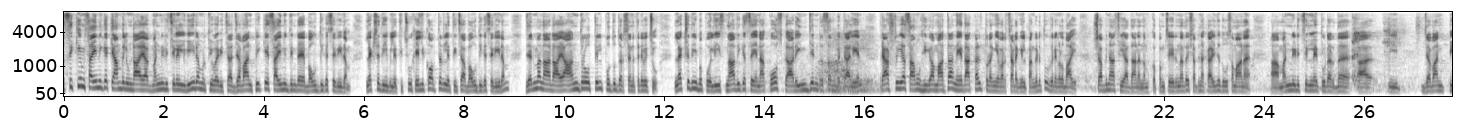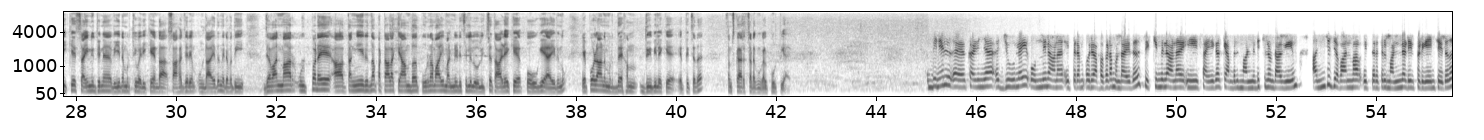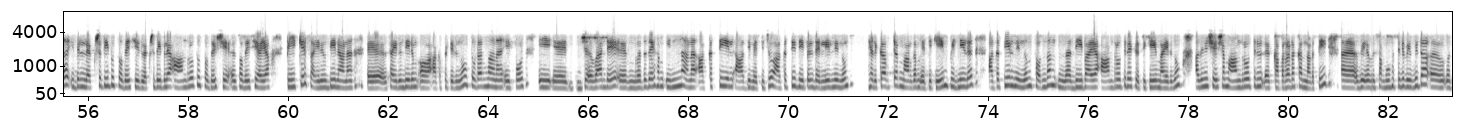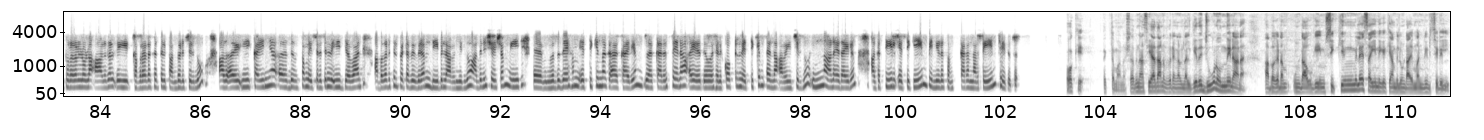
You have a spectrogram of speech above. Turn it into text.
സിക്കിം സൈനിക ക്യാമ്പിലുണ്ടായ മണ്ണിടിച്ചിലിൽ വീരമൃത്യു വരിച്ച ജവാൻ പി കെ സൈനുദ്ദിന്റെ ഭൗതിക ശരീരം ഹെലികോപ്റ്ററിൽ എത്തിച്ച ഭൗതിക ശരീരം ജന്മനാടായ ആന്ത്രോത്തിൽ പൊതുദർശനത്തിന് വെച്ചു. ലക്ഷദ്വീപ് പോലീസ് നാവികസേന coast guard Indian reserve battalion രാഷ്ട്രീയ സാമൂഹിക മത നേതാക്കൾ തുടങ്ങിയവർ ചടങ്ങിൽ പങ്കെടുത്തു. വിവരങ്ങളുമായി ഷബ്ന സിയാദാണ് നമുക്കൊപ്പം ചേരുന്നത്. ഷബ്ന കഴിഞ്ഞ ദിവസമാണ് മണ്ണിടിച്ചിലിനെ തുടർന്ന് ഈ ജവാൻ പി കെ സൈനുദ്ദിന് വീരമൃത്യു വരിക്കേണ്ട സാഹചര്യം ഉണ്ടായത്. നിരവധി ജവാന്മാർ ഉൾപ്പെടെ തങ്ങിയിരുന്ന പട്ടാള ക്യാമ്പ് പൂർണമായി മണ്ണിടിച്ചിലിൽ ഒലിച്ച് താഴേക്ക് പോവുകയായിരുന്നു. എപ്പോഴാണ് മൃതദേഹം ദ്വീപിലേക്ക് എത്തിച്ചത്? സംസ്കാര ചടങ്ങുകൾ പൂർത്തിയായി. ബിനിൽ കഴിഞ്ഞ ജൂലൈ ഒന്നിനാണ് ഇത്തരം ഒരു അപകടം ഉണ്ടായത് സിക്കിമിലാണ് ഈ സൈനിക ക്യാമ്പിൽ മണ്ണിടിച്ചിലുണ്ടാകുകയും അഞ്ച് ജവാന്മാർ ഇത്തരത്തിൽ മണ്ണിനടിയിൽപ്പെടുകയും ചെയ്തത്. ഇതിൽ ലക്ഷദ്വീപ് സ്വദേശി ലക്ഷദ്വീപിലെ ആന്ത്രോത്ത് സ്വദേശി സ്വദേശിയായ പി കെ സൈനുദ്ദീനാണ് സൈനുദ്ദീനും അകപ്പെട്ടിരുന്നു. തുടർന്നാണ് ഇപ്പോൾ ഈ ജവാന്റെ മൃതദേഹം ഇന്നാണ് അക്കത്തിയിൽ ആദ്യം എത്തിച്ചു. അക്കത്തി ദ്വീപിൽ ഡൽഹിയിൽ നിന്നും ഹെലികോപ്റ്റർ മാർഗം എത്തിക്കുകയും പിന്നീട് അഗത്തിയിൽ നിന്നും സ്വന്തം ദ്വീപായ ആന്ത്രോത്തിലേക്ക് എത്തിക്കുകയുമായിരുന്നു. അതിനുശേഷം ആന്ത്രോത്തിൽ കബറടക്കം നടത്തി സമൂഹത്തിന്റെ വിവിധ തുറകളിലുള്ള ആളുകൾ ഈ കബറടക്കത്തിൽ പങ്കെടുത്തിരുന്നു. ഈ കഴിഞ്ഞ ദിവസം ഇത്തരത്തിൽ ഈ ജവാൻ അപകടത്തിൽപ്പെട്ട വിവരം ദ്വീപിൽ അറിഞ്ഞിരുന്നു. അതിനുശേഷം ഈ മൃതദേഹം എത്തിക്കുന്ന കാര്യം കരസേന ഹെലികോപ്റ്ററിൽ എത്തിക്കും എന്ന് അറിയിച്ചിരുന്നു. ഇന്നാണ് ഏതായാലും അഗത്തിയിൽ എത്തിക്കുകയും പിന്നീട് സംസ്കാരം നടത്തുകയും ചെയ്തത്. ഓക്കെ വ്യക്തമാണ്. ഷബ്ന അതാണ് വിവരങ്ങൾ നൽകിയത്? ജൂൺ ഒന്നിനാണ് അപകടം ഉണ്ടാവുകയും സിക്കിമിലെ സൈനിക ക്യാമ്പിലുണ്ടായ മണ്ണിടിച്ചിലിൽ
